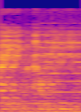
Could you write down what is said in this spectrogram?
Upgrade complete.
